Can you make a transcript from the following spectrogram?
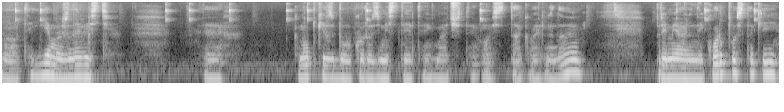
От, є можливість е, кнопки збоку розмістити, як бачите, ось так виглядає. Преміальний корпус такий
